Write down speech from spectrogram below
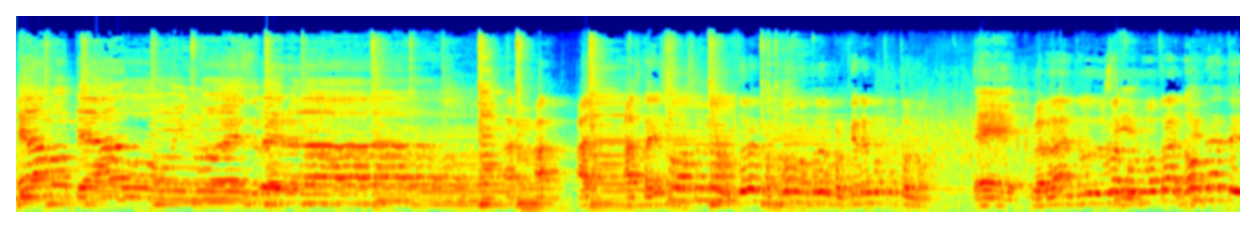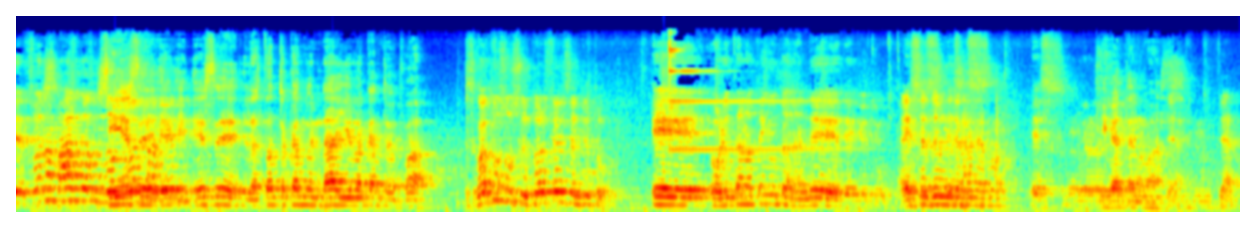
Te amo, te amo y no es verdad. A- a- a- hasta eso va a ser una ruptura de patrón, Don Pedro, porque era en otro tono. Eh, ¿Verdad? Entonces, de una Sí. forma u otra. No, espérate, suena mal, no, no, sí, no está ese, bien. ese la está tocando en La y yo la canto en Fa. ¿Cuántos suscriptores tienes en YouTube? Eh, ahorita no tengo canal de, de YouTube. Ese es un gran es- error. Es un gran error. Fíjate nomás. Ya.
